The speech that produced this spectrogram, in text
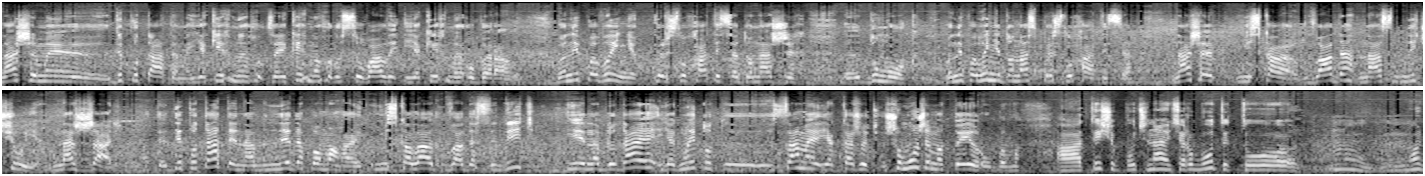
нашими депутатами, яких ми, за яких ми голосували і яких ми обирали. Вони повинні прислухатися до наших думок, вони повинні до нас прислухатися. Наша міська влада нас не чує, на жаль. Депутати нам не допомагають. Міська влада сидить і наблюдає, як ми тут е, саме, як кажуть, що можемо, то і робимо. А те, що починаються роботи, то ну, ну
